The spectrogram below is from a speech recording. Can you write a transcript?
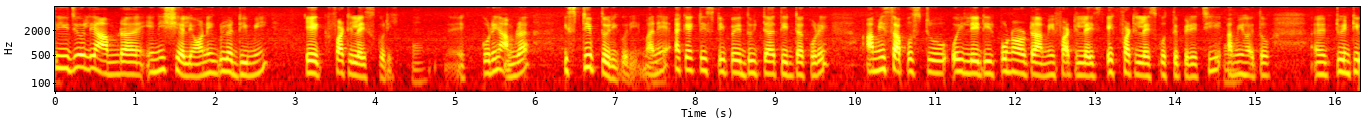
তো ইউজুয়ালি আমরা ইনিশিয়ালি অনেকগুলো ডিমই এগ ফার্টিলাইজ করি। করে আমরা স্টিপ তৈরি করি। মানে এক একটা স্টিপে দুইটা তিনটা করে। আমি সাপোজ টু ওই লেডির পনেরোটা আমি ফার্টিলাইজ এগ ফার্টিলাইজ করতে পেরেছি। আমি হয়তো টোয়েন্টি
